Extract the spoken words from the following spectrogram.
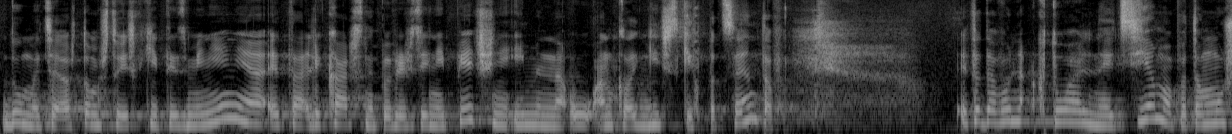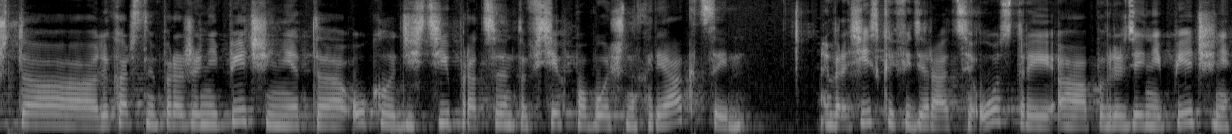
думать о том, что есть какие-то изменения, это лекарственное повреждение печени именно у онкологических пациентов. Это довольно актуальная тема, потому что лекарственное поражение печени – это около 10% всех побочных реакций в Российской Федерации острые а, повреждения печени,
